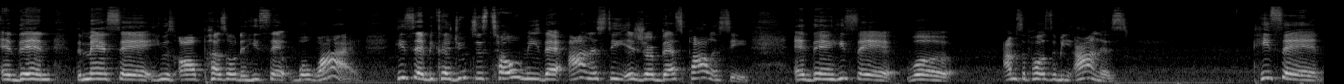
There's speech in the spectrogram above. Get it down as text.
And then the man said he was all puzzled and he said, Well, why? He said, Because you just told me that honesty is your best policy. And then he said, Well, I'm supposed to be honest. He said,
